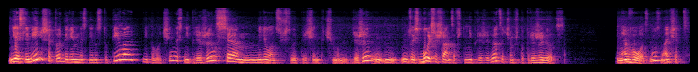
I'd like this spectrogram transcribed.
Если меньше, то беременность не наступила, не получилось, не прижился. Миллион существует причин, почему не прижил. Ну, то есть больше шансов, что не приживется, чем что приживется. Вот, ну, значит,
